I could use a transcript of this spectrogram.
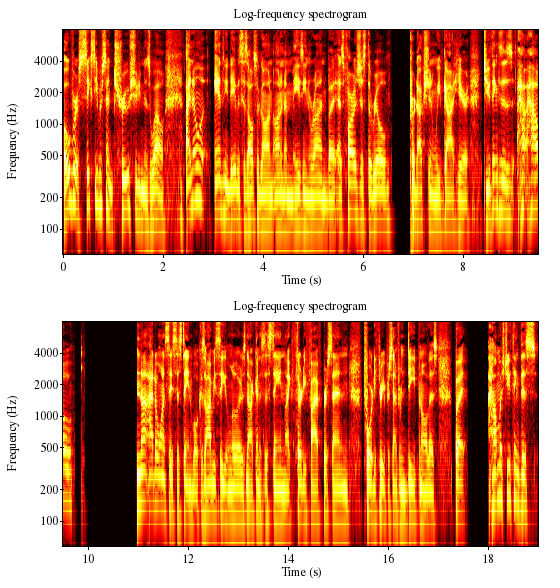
over 60% true shooting as well. I know Anthony Davis has also gone on an amazing run, but as far as just the real production we've got here. Do you think this is how, how not I don't want to say sustainable because obviously Lillard is not going to sustain like 35%, 43% from deep and all this. But how much do you think this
